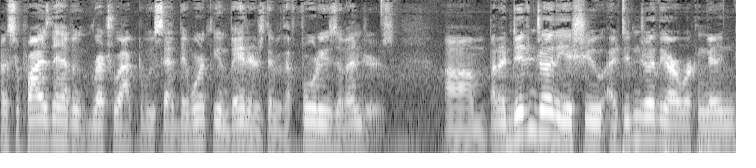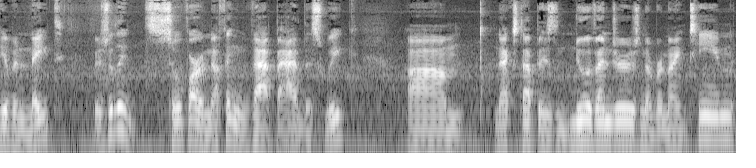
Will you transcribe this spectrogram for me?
I'm surprised they haven't retroactively said they weren't the Invaders; they were the 40s Avengers. Um, but I did enjoy the issue. I did enjoy the artwork. I'm going to give it an eight. There's really so far nothing that bad this week. Um, next up is New Avengers number 19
